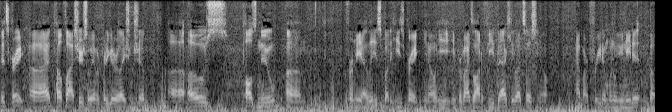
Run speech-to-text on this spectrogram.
It's great. Uh, I had Pelf last year, so we have a pretty good relationship. Uh, O's, Paul's new. Um, for me at least, but he's great. You know, he, he provides a lot of feedback. He lets us, you know, have our freedom when we need it, but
